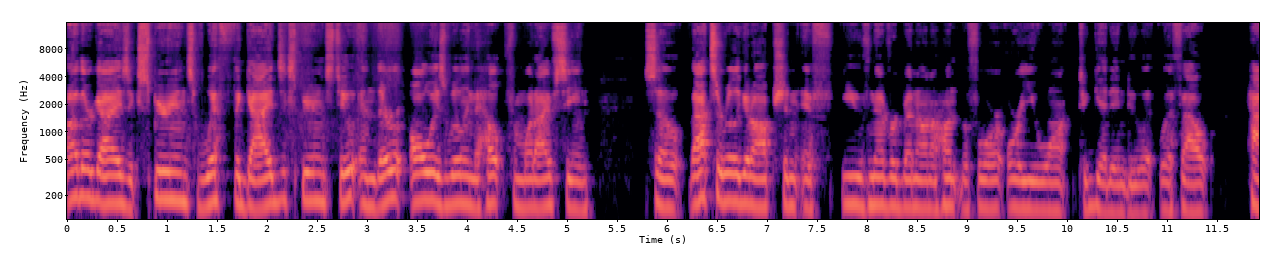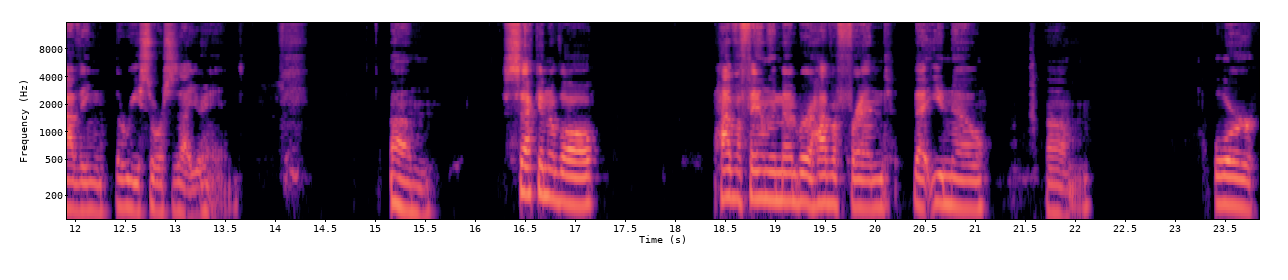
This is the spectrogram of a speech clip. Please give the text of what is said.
other guys experience with the guides experience too and they're always willing to help from what i've seen. So that's a really good option if you've never been on a hunt before or you want to get into it without having the resources at your hands. Um second of all have a family member, have a friend that you know, um, or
